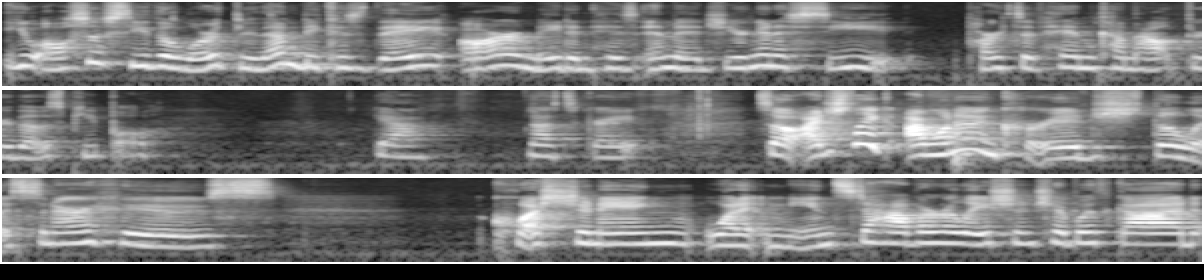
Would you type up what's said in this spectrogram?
you also see the Lord through them because they are made in His image. You're gonna see parts of Him come out through those people. Yeah, that's great. So I just like I want to encourage the listener who's questioning what it means to have a relationship with God.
